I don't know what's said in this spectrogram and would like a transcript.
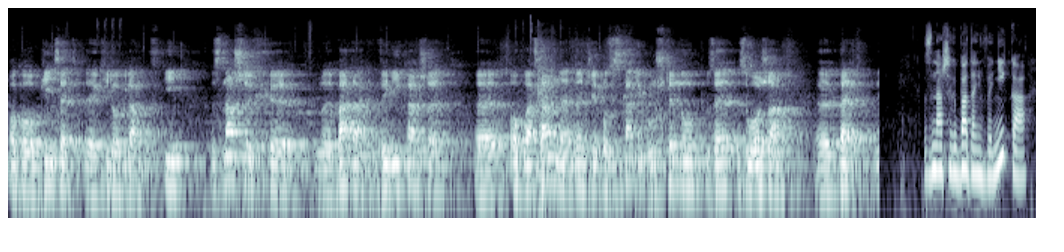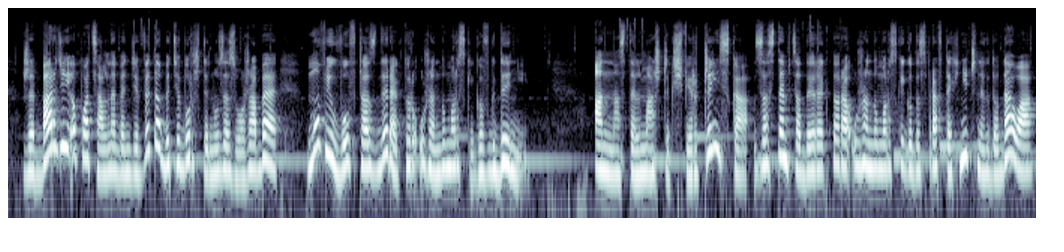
około 500 kg. I z naszych y, badań wynika, że e, opłacalne będzie pozyskanie bursztynu ze złoża e, B. Z naszych badań wynika, że bardziej opłacalne będzie wydobycie bursztynu ze złoża B, mówił wówczas dyrektor Urzędu Morskiego w Gdyni. Anna Stelmaszczyk-Świerczyńska, zastępca dyrektora Urzędu Morskiego do Spraw Technicznych, dodała,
